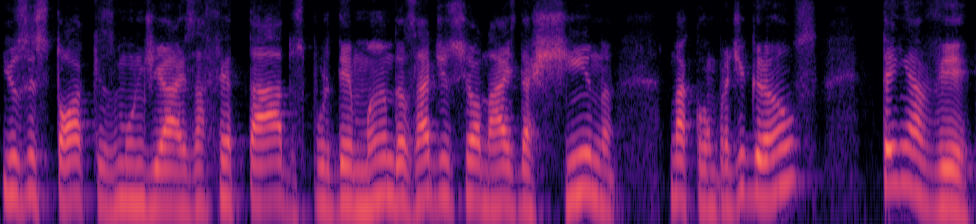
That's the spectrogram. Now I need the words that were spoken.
e os estoques mundiais afetados por demandas adicionais da China na compra de grãos. Tem a ver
